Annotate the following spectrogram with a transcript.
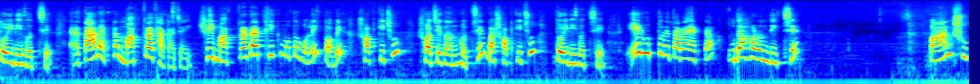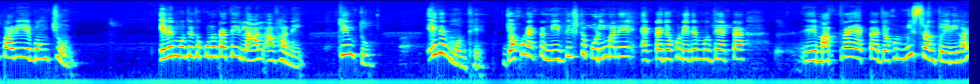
তৈরি হচ্ছে। তার একটা মাত্রা থাকা চাই। সেই মাত্রাটা ঠিক মতো হলেই তবে সব কিছু সচেতন হচ্ছে বা সব কিছু তৈরি হচ্ছে। এর উত্তরে তারা একটা উদাহরণ দিচ্ছে। পান, সুপারি এবং চুন। এদের মধ্যে তো কোনোটাতেই লাল আভা নেই। কিন্তু এদের মধ্যে যখন একটা নির্দিষ্ট পরিমাণে একটা যখন এদের মধ্যে একটা মাত্রায় একটা যখন মিশ্রণ তৈরি হয়,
